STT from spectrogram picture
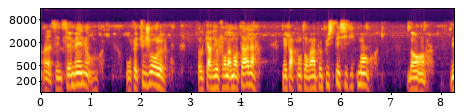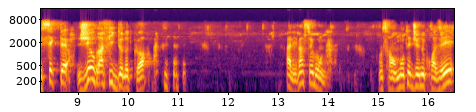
Voilà, c'est une semaine, on, on fait toujours sur le cardio fondamental, mais par contre, on va un peu plus spécifiquement dans les secteurs géographiques de notre corps. Allez, 20 secondes. On sera en montée de genoux croisés.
